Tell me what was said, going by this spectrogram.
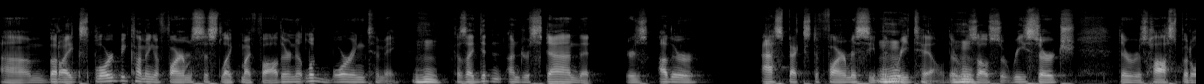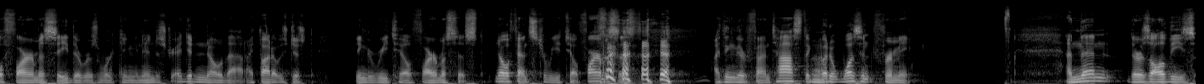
Um, but I explored becoming a pharmacist like my father, and it looked boring to me because I didn't understand that there's other aspects to pharmacy than retail. There was also research, there was hospital pharmacy, there was working in industry. I didn't know that. I thought it was just being a retail pharmacist. No offense to retail pharmacists. I think they're fantastic, but it wasn't for me. And then there's all these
